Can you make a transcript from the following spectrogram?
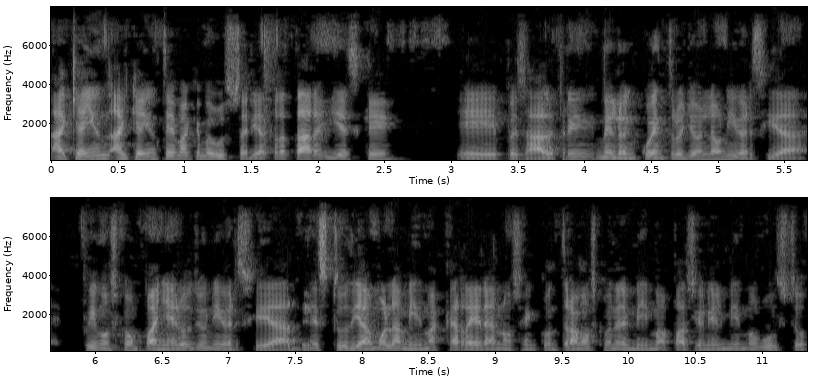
Aquí hay un, aquí hay un tema que me gustaría tratar y es que eh, pues Alfred me lo encuentro yo en la universidad fuimos compañeros de universidad, estudiamos la misma carrera, nos encontramos con la misma pasión y el mismo gusto.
